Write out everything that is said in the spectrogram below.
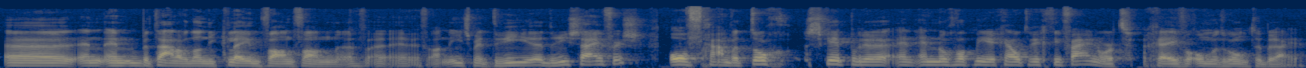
Uh, en, en, betalen we dan die claim van, van, uh, van iets met drie, drie cijfers? Of gaan we toch schipperen en, en nog wat meer geld richting Feyenoord geven om het rond te breien?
